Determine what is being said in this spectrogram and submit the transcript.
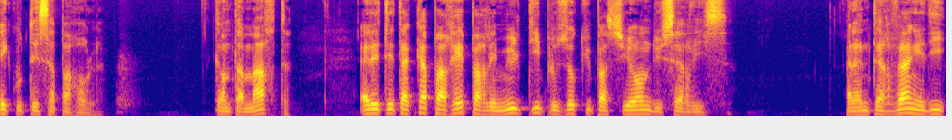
écoutait sa parole. Quant à Marthe, elle était accaparée par les multiples occupations du service. Elle intervint et dit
